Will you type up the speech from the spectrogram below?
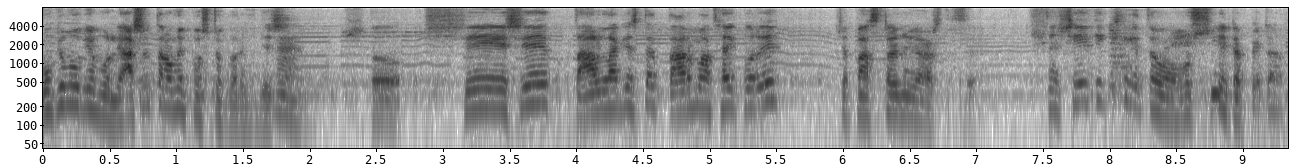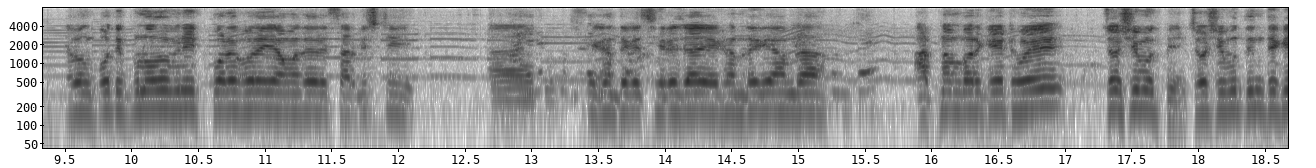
মুখে মুখে বলি আসলে তার অনেক কষ্ট করে বিদেশে। তো সে এসে তার লাগেজটা তার মাথায় করে সে পাঁচটা নিয়ে আসতেছে। সেই দিক থেকে তো অবশ্যই এটা বেটার এবং প্রতি পনেরো মিনিট পরে পরে আমাদের সার্ভিসটি এখান থেকে ছেড়ে যায়। এখান থেকে আমরা আট নম্বর গেট হয়ে জসিমুদ্দিন জসিমুদ্দিন থেকে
